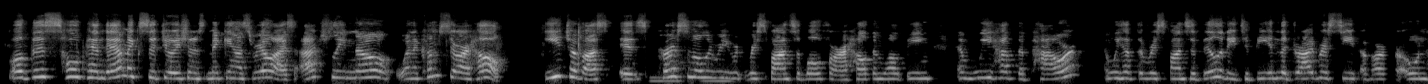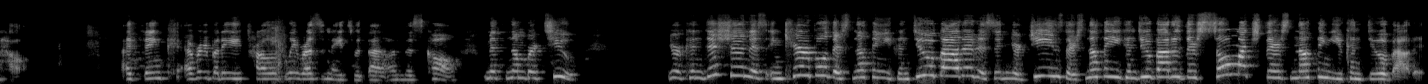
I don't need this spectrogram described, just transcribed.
Well, this whole pandemic situation is making us realize actually, no, when it comes to our health, each of us is mm-hmm. personally re- responsible for our health and well being, and we have the power and we have the responsibility to be in the driver's seat of our own health. I think everybody probably resonates with that on this call. Myth number two your condition is incurable. There's nothing you can do about it. It's in your genes. There's nothing you can do about it. There's so much, there's nothing you can do about it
